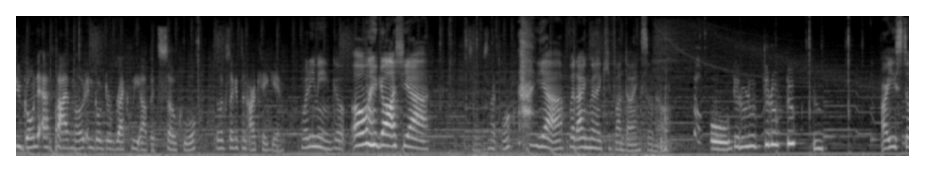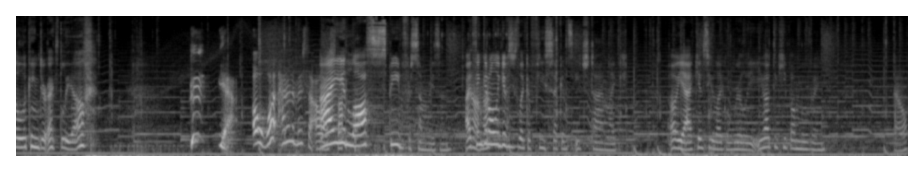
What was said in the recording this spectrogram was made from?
dude, go into F5 mode and go directly up. It's so cool. It looks like it's an arcade game. What do you mean? Go. Oh my gosh, yeah. Isn't that cool? yeah, but I'm gonna keep on dying, so no. Oh, doo-doo-doo, doo-doo-doo, doo. Are you still looking directly up? yeah. Oh, what? How did I miss that? Oh, I stopped. lost speed for some reason. I No, think it only gives you like a few seconds each time. Like, oh yeah, it gives you like really. You have to keep on moving. No,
